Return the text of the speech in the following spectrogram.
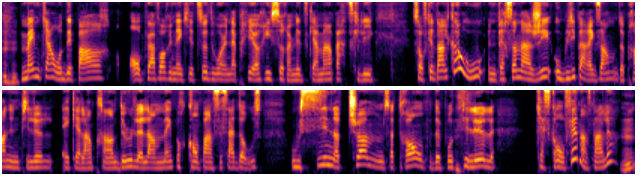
Mhm. même quand au départ, on peut avoir une inquiétude ou un a priori sur un médicament en particulier. Sauf que dans le cas où une personne âgée oublie, par exemple, de prendre une pilule et qu'elle en prend deux le lendemain pour compenser sa dose, ou si notre chum se trompe de pot de pilule, qu'est-ce qu'on fait dans ce temps-là? Hmm.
